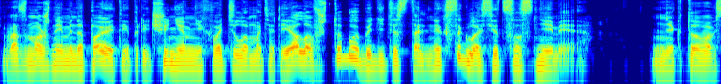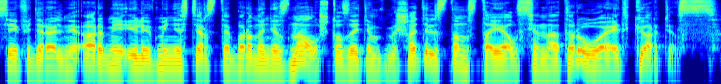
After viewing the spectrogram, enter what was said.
Возможно, именно по этой причине им не хватило материалов, чтобы убедить остальных согласиться с ними. Никто во всей Федеральной армии или в Министерстве обороны не знал, что за этим вмешательством стоял сенатор Уайт Кёртис.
